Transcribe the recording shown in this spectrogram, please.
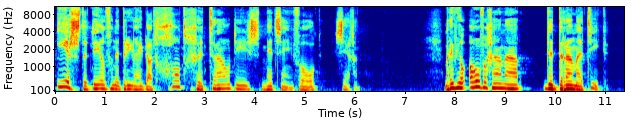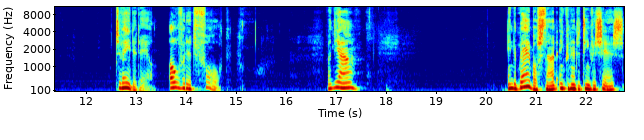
eerste deel van het drieluik. Dat God getrouwd is met zijn volk zeggen. Maar ik wil overgaan naar de dramatiek. Tweede deel, over het volk. Want ja, in de Bijbel staat, 1 Corinthië 10 vers 6,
